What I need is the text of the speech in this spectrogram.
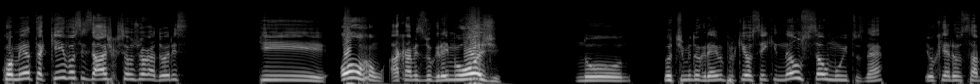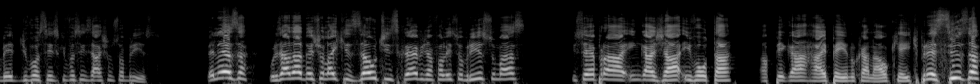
comenta quem vocês acham que são os jogadores que honram a camisa do Grêmio hoje no, no time do Grêmio, porque eu sei que não são muitos, né? Eu quero saber de vocês o que vocês acham sobre isso. Beleza? Gurizada, deixa o likezão, te inscreve, já falei sobre isso, mas isso aí é pra engajar e voltar a pegar hype aí no canal, que a gente precisa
